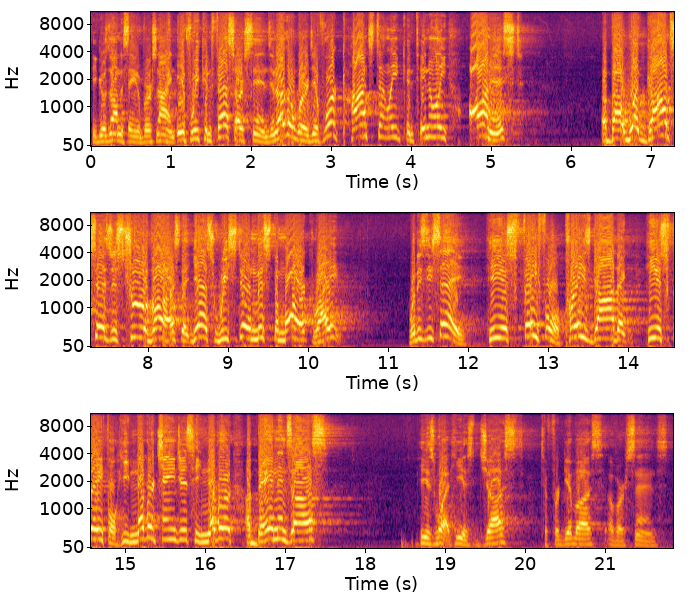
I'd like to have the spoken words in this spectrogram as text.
He goes on to say in verse 9, if we confess our sins, in other words, if we're constantly, continually honest about what God says is true of us, that yes, we still miss the mark, right? What does he say? He is faithful. Praise God that he is faithful. He never changes, he never abandons us. He is what? He is just to forgive us of our sins.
